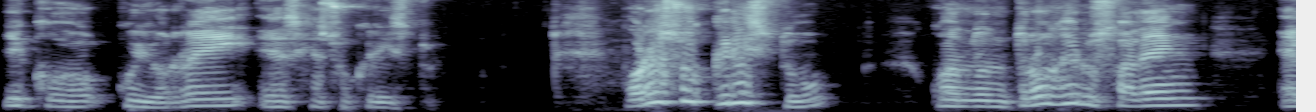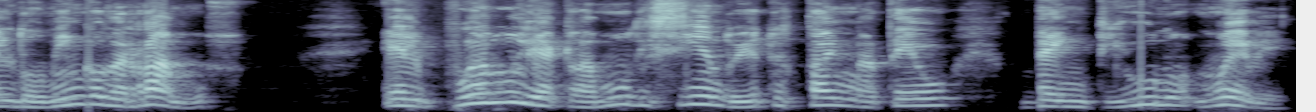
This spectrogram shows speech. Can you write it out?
y cuyo rey es Jesucristo. Por eso Cristo, cuando entró en Jerusalén el domingo de Ramos, el pueblo le aclamó diciendo, y esto está en Mateo 21, 9,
